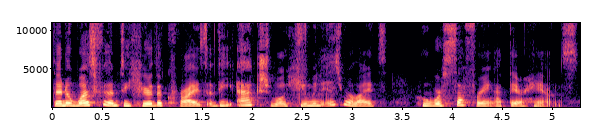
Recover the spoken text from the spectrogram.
than it was for them to hear the cries of the actual human Israelites who were suffering at their hands.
